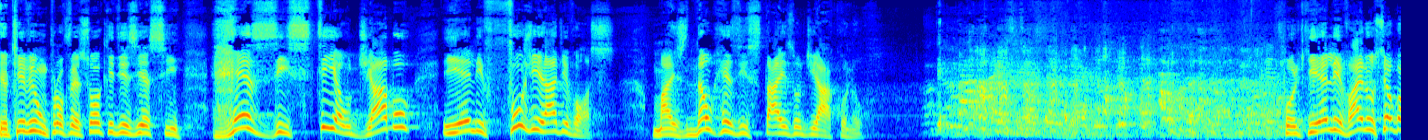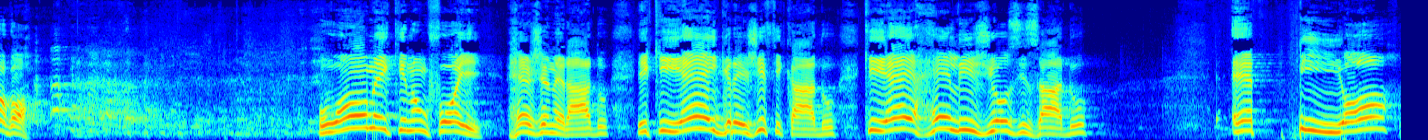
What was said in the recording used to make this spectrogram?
Eu tive um professor que dizia assim: resisti ao diabo e ele fugirá de vós, mas não resistais ao diácono. Porque ele vai no seu gogó. O homem que não foi regenerado e que é igrejificado, que é religiosizado, é pior,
